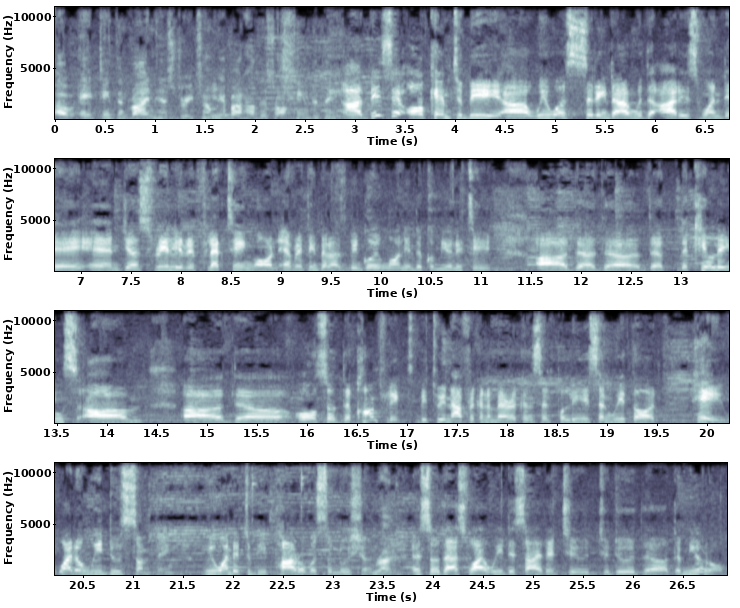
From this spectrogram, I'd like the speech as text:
of 18th and Vine history. Tell me about how this all came to be. Uh, this uh, all came to be. Uh, we were sitting down with the artists one day and just really reflecting on everything that has been going on in the community, uh, the, the, the, the killings, um, uh, the, also the conflict between African Americans and police. And we thought, hey, why don't we do something? We wanted to be part of a solution. Right. And so that's why we decided to, to do the, the mural.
